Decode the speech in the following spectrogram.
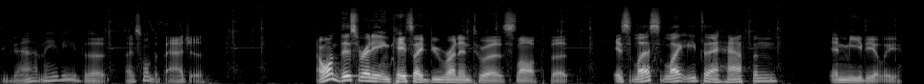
Do that, maybe? But I just want the badger. I want this ready in case I do run into a sloth, but it's less likely to happen immediately.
